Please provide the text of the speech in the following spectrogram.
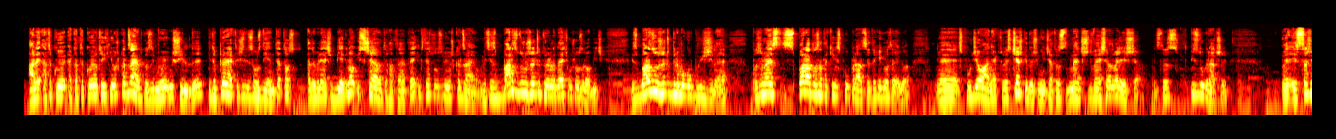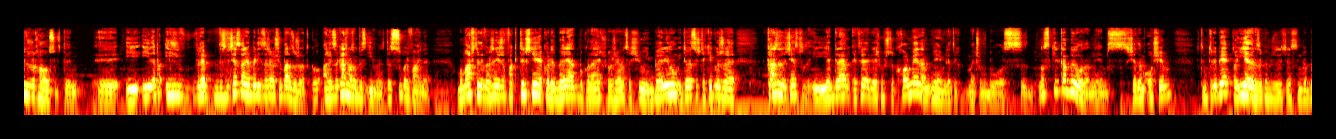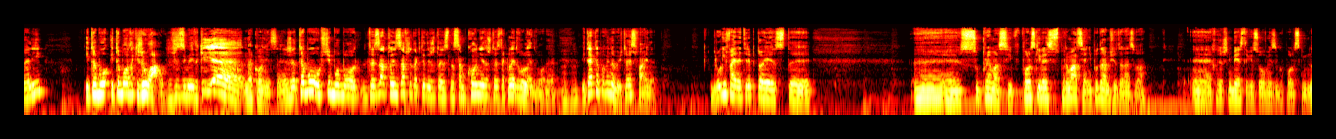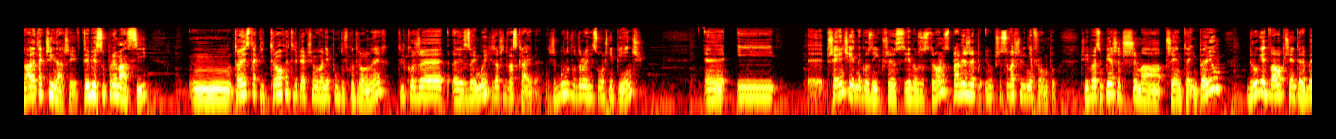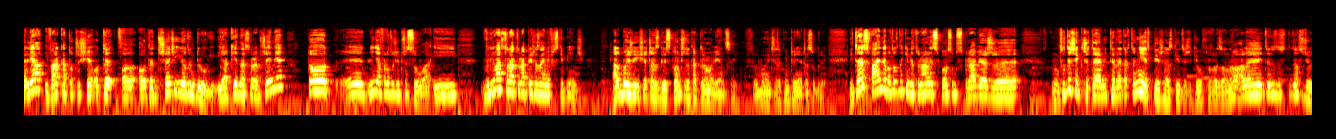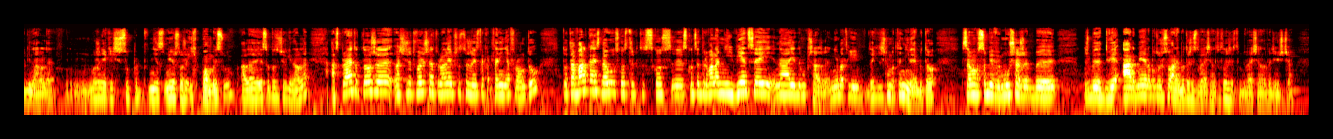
ale atakują, jak atakują, to ich nie uszkadzają, tylko zdejmują im shieldy i dopiero jak te shieldy są zdjęte, to rebeliaci biegną i strzelają tych AT i w ten sposób je uszkadzają. Więc jest bardzo dużo rzeczy, które rebeliaci muszą zrobić. Jest bardzo dużo rzeczy, które mogą pójść źle. Potrzebna jest spora doza takiej współpracy, takiego tego, e, współdziałania, które jest ciężkie do osiągnięcia. To jest mecz 20 na 20, więc to jest wpis do graczy. E, Jest strasznie dużo chaosu w tym. E, I, i, i re, zwycięstwa rebelii zdarzają się bardzo rzadko, ale za każdym razem to jest event. To jest super fajne. Bo masz wtedy wrażenie, że faktycznie jako rebeliant pokonałeś przeważające siły Imperium i to jest coś takiego, że każde zwycięstwo, i jak grałem, jak wtedy graliśmy w Sztokholmie, tam nie wiem ile tych meczów było, z, no z kilka było tam, nie wiem, z 7-8 w tym trybie, to jeden zakończył zwycięstwem rebelii i to było, i to było takie, że wow, że wszyscy mieli takie yeah na koniec, nie? że to było uczciwe, bo, bo to, jest, to jest zawsze tak wtedy, że to jest na sam koniec, że to jest tak ledwo, ledwo, nie? I tak to powinno być, to jest fajne. Drugi fajny tryb to jest y, y, Supremacy. W polskiej wersji Supremacja, nie podoba mi się ta nazwa. Y, chociaż nie jest takie słowo w języku polskim. No ale tak czy inaczej, w trybie Supremacji mm, to jest taki trochę tryb jak przyjmowanie punktów kontrolnych, tylko że y, zajmuje się zawsze dwa skrajne. Znaczy punktów kontrolnych jest łącznie pięć y, i y, przejęcie jednego z nich przez jedną ze stron sprawia, że przesuwa się linia frontu. Czyli powiedzmy pierwsze trzy ma przejęte Imperium, drugie dwa ma przejęte Rebelia i walka toczy się o, te, o, o ten trzeci i o ten drugi. I jak jedna strona przejmie, to y, linia frontu się przesuwa i wygrywa strona, która pierwsza zajmie wszystkie pięć. Albo jeżeli się czas gry skończy, to ta, która ma więcej w momencie zakończenia czasu gry. I to jest fajne, bo to w taki naturalny sposób sprawia, że co też jak czytałem w internetach, to nie jest pierwszy raz, kiedy coś takiego wprowadzono, ale to jest dosyć oryginalne. Może nie jakiś super, nie, nie jest może ich pomysł, ale jest to dosyć oryginalne. A sprawia to to, że właśnie, że tworzysz naturalnie przez to, że jest taka ta linia frontu, to ta walka jest na ogół skoncentrowana mniej więcej na jednym obszarze. Nie ma takiej jakiejś motaniny, bo to samo w sobie wymusza, żeby, żeby dwie armie, no bo to już są armie, bo też jest 20, no to też jest 20 na 20 E,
